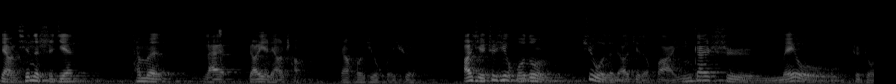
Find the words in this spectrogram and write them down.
两天的时间，他们来表演两场，然后就回去了。而且这些活动，据我的了解的话，应该是没有这种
